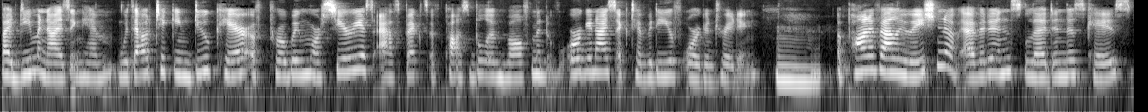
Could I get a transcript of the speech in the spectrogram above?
by demonizing him without taking due care of probing more serious aspects of possible involvement of organized activity of organ trading. Mm. Upon evaluation of evidence led in this case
